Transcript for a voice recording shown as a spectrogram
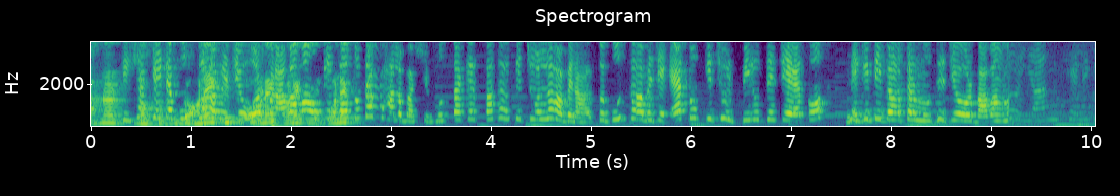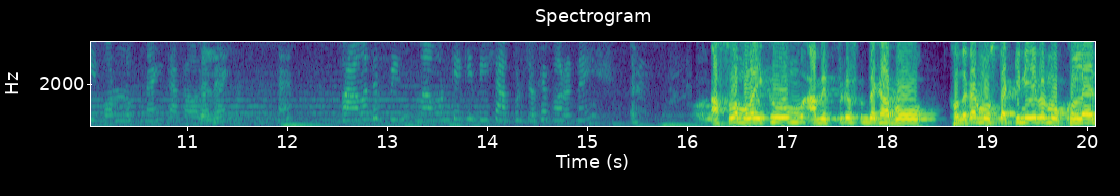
আপনার এটা বুঝতে হবে যে ওর বাবা মা ওকে কতটা ভালোবাসে। মুস্তাকের কথা ওকে চললে হবে না। ওকে বুঝতে হবে যে এত কিছুর বিরুদ্ধে যে এত নেগেটিভতার মধ্যে যে ওর বাবা মা ইয়াং ছেলে কি বড় লোক নাই? টাকাওয়ালা? নাই? হ্যাঁ? বা আমাদের প্রিন্স মামুনকে কি তিশা আপুর চোখে পড়ে নাই? আসসালামু আলাইকুম আমি আপনাদের দেখাবো। খন্দকার মোস্তাককে নিয়ে এবার মুখ খুললেন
